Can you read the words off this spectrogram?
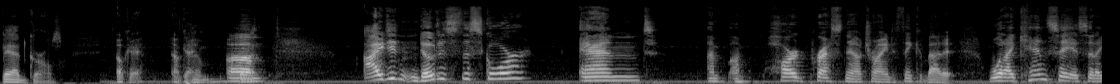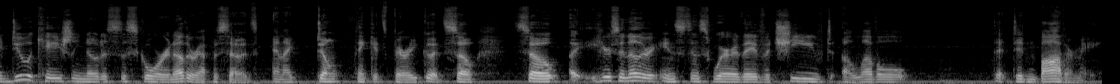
Bad Girls. Okay. Okay. Um, Um, I didn't notice the score, and I'm I'm hard pressed now trying to think about it. What I can say is that I do occasionally notice the score in other episodes, and I don't think it's very good. So, so uh, here's another instance where they've achieved a level that didn't bother me.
